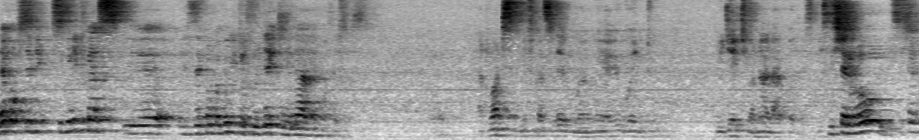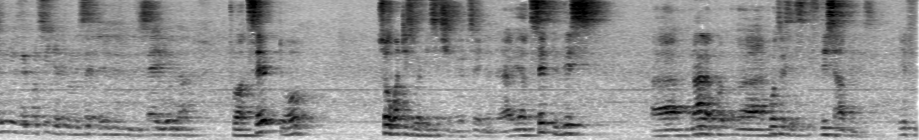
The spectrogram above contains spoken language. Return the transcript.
Level of sig- significance uh, is the probability of rejecting a null hypothesis. At what significance level are you going to reject your null hypothesis? Decision rule, decision rule is a procedure to research to decide whether to accept or so what is your decision? You have said that I accept this uh, null uh, hypothesis if this happens. If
